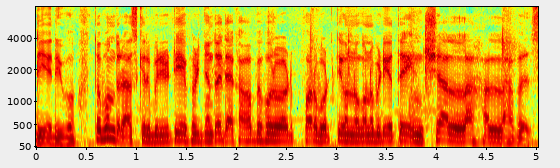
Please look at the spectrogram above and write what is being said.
দিয়ে দিব। তো বন্ধুরা, আজকের ভিডিওটি এ পর্যন্ত দেখা হবে পরবর্তী অন্য কোনো ভিডিওতে ইনশাআল্লাহ, আল্লাহ হাফেজ।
